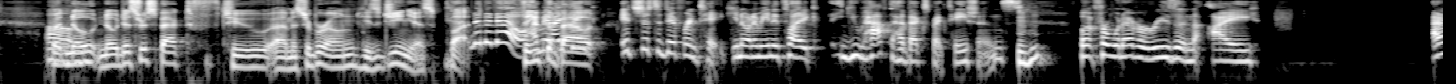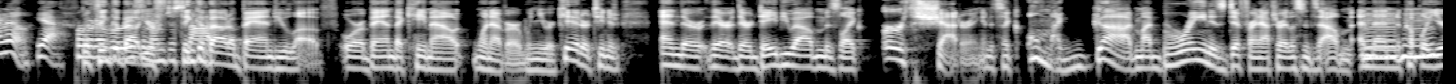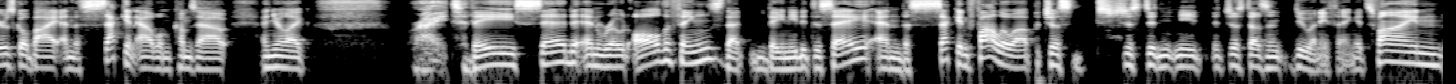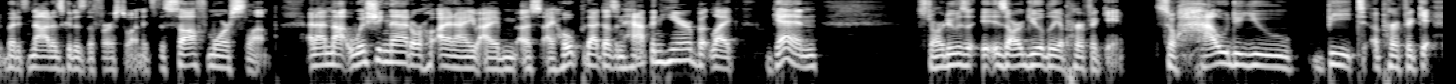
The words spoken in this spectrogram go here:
But um, no, no disrespect to uh, Mr. Barone. He's a genius. But no, no, no. Think I mean, about it's just a different take. You know what I mean? It's like you have to have expectations. Mm-hmm. But for whatever reason, I I don't know. Yeah, for but think about reason, your think not... about a band you love or a band that came out whenever when you were a kid or teenager and their their their debut album is like earth shattering and it's like oh my god my brain is different after I listen to this album and then mm-hmm. a couple of mm-hmm. years go by and the second album comes out and you're like Right. They said and wrote all the things that they needed to say and the second follow-up just just didn't need it just doesn't do anything. It's fine, but it's not as good as the first one. It's the sophomore slump. And I'm not wishing that or and I I I hope that doesn't happen here, but like again, Stardew is is arguably a perfect game. So how do you beat a perfect game?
